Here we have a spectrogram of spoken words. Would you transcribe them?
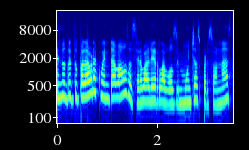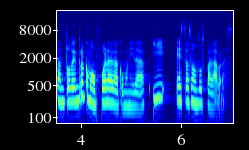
En donde tu palabra cuenta, vamos a hacer valer la voz de muchas personas, tanto dentro como fuera de la comunidad. Y estas son sus palabras.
